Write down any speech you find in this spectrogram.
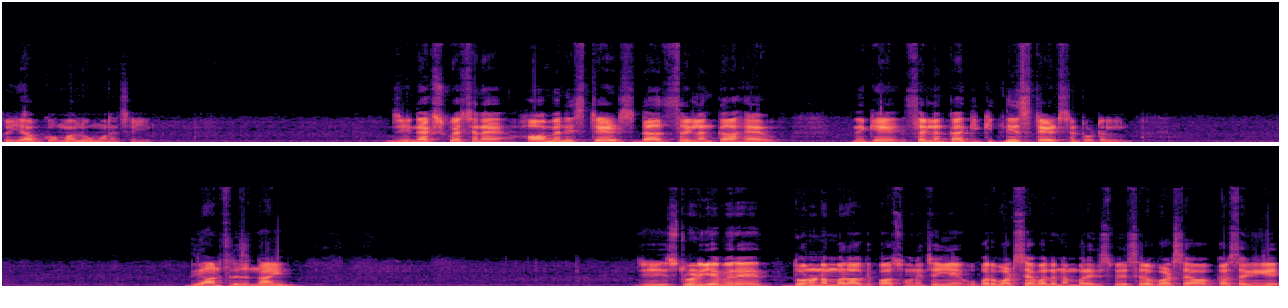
तो ये आपको मालूम होना चाहिए। जी नेक्स्ट क्वेश्चन है how many states does Sri Lanka have यानी कि श्रीलंका की कितनी स्टेट्स हैं total the answer is nine जी स्टूडेंट ये मेरे दोनों नंबर आपके पास होने चाहिए। ऊपर व्हाट्सएप वाला नंबर है जिस पर सिर्फ़ व्हाट्सएप आप कर सकेंगे।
